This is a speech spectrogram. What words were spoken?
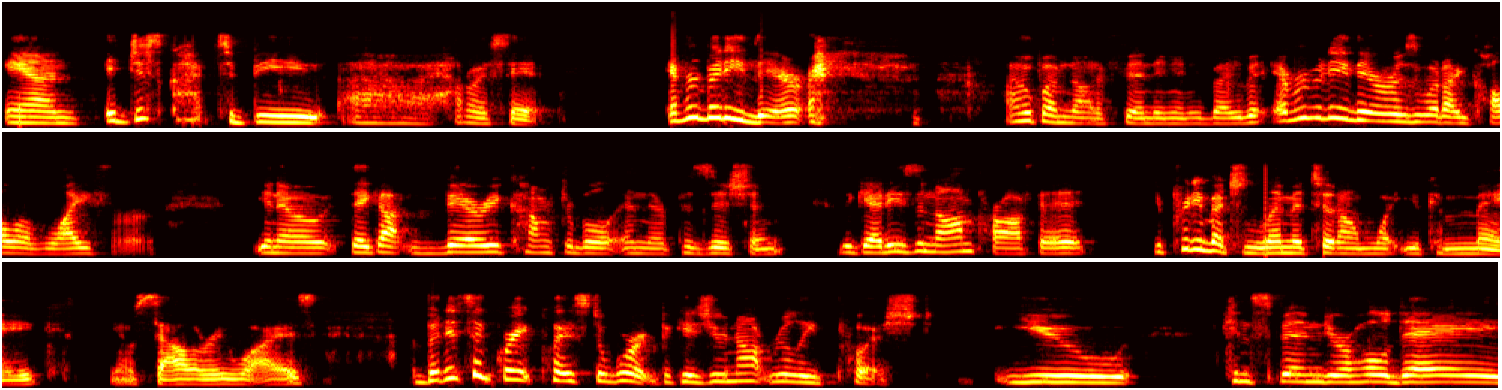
And it just got to be, uh, how do I say it? Everybody there, I hope I'm not offending anybody, but everybody there is what I call a lifer. You know, they got very comfortable in their position. The Getty's a nonprofit. You're pretty much limited on what you can make you know, salary wise. But it's a great place to work because you're not really pushed. You can spend your whole day,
